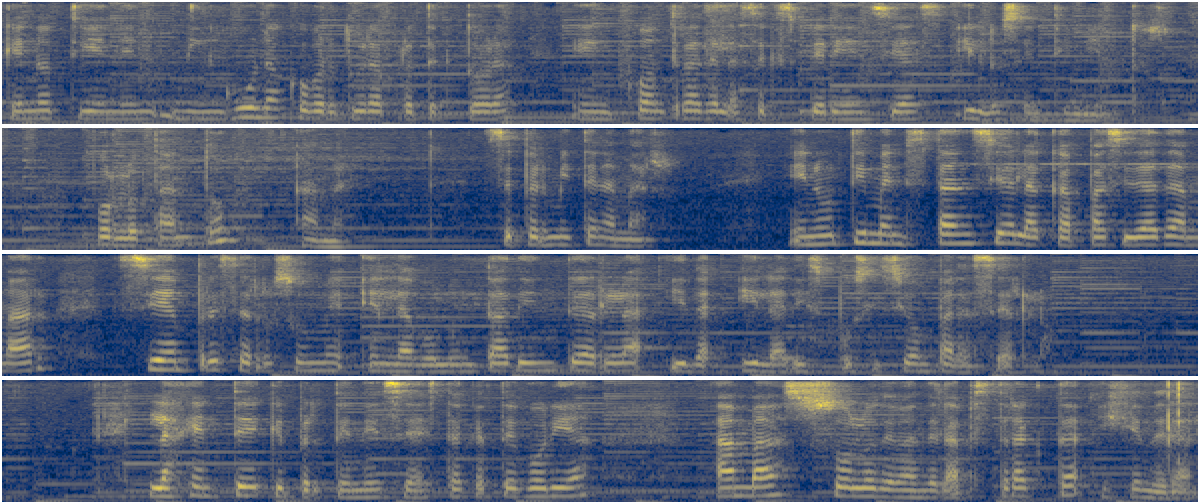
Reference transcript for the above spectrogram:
que no tienen ninguna cobertura protectora en contra de las experiencias y los sentimientos. Por lo tanto, aman. Se permiten amar. En última instancia, la capacidad de amar siempre se resume en la voluntad interna y la disposición para hacerlo. La gente que pertenece a esta categoría ama solo de manera abstracta y general,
